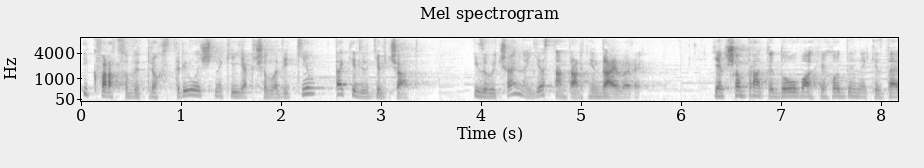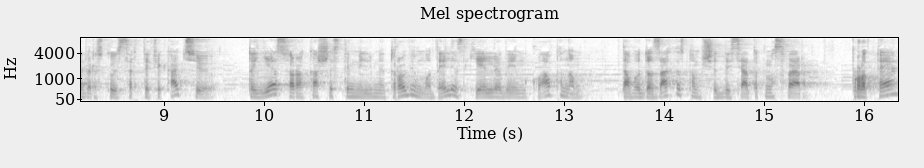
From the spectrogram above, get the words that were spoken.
і кварцові трьохстрілочники як чоловіків, так і для дівчат. І, звичайно, є стандартні дайвери. Якщо брати до уваги годинники з дайверською сертифікацією, то є 46-мм моделі з гелєвим клапаном та водозахистом 60 атмосфер. Проте,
